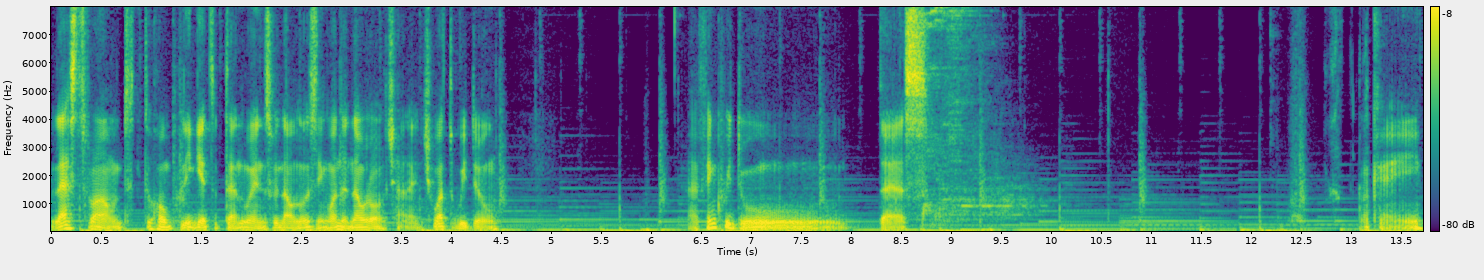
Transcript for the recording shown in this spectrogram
last round to hopefully get to 10 wins without losing on the no roll challenge. What do we do? I think we do this. Okay.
